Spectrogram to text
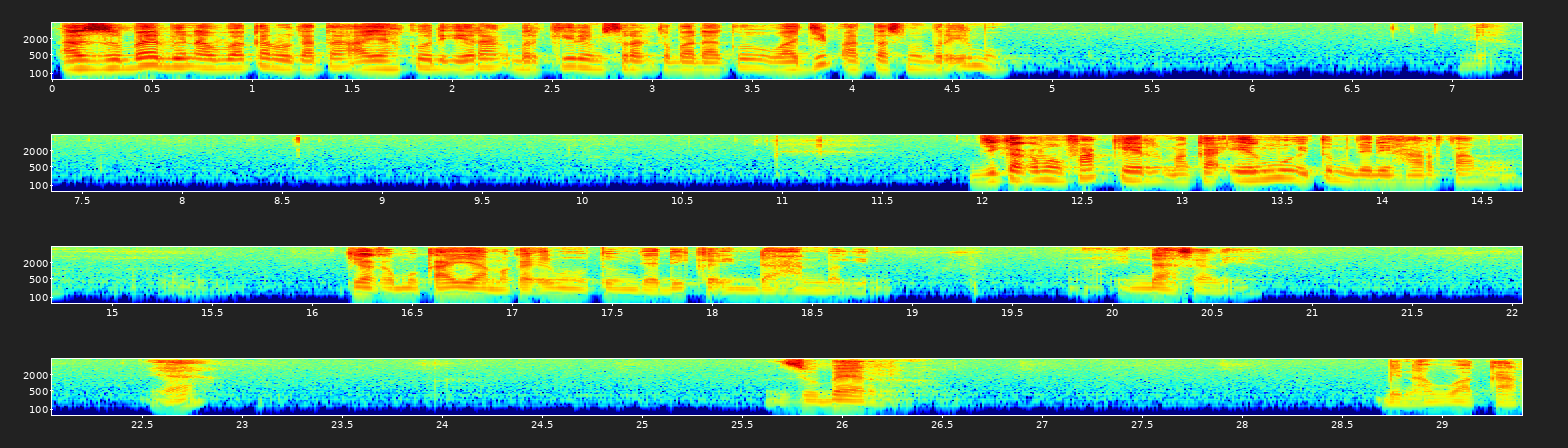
Az-Zubair bin Abu Bakar berkata, ayahku di Irak berkirim surat kepadaku, wajib atasmu berilmu. Ya. Jika kamu fakir, maka ilmu itu menjadi hartamu. Jika kamu kaya maka ilmu itu menjadi keindahan bagimu. Nah, indah sekali. Ya. Zubair bin Abu Bakar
